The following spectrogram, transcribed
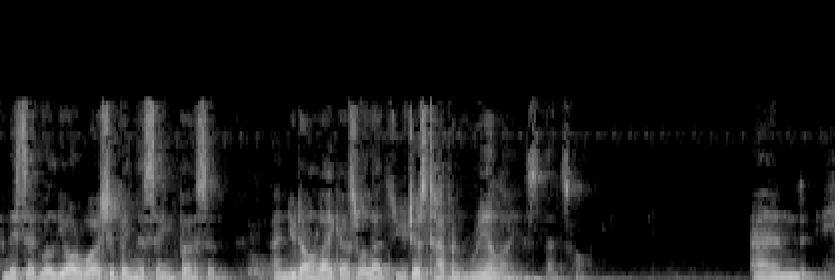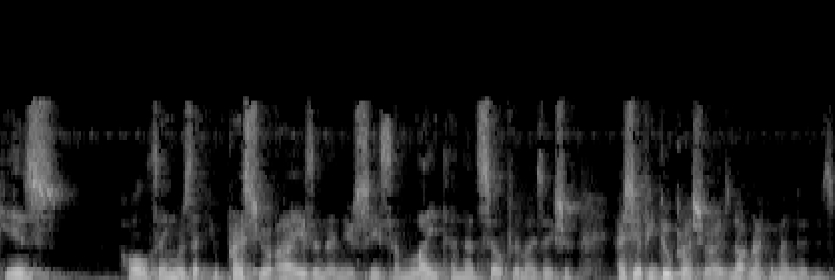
And they said, well, you're worshipping the same person. And you don't like us, well, that's, you just haven't realized, that's all. And his whole thing was that you press your eyes and then you see some light and that's self-realization. Actually, if you do press your eyes, not recommended. It's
